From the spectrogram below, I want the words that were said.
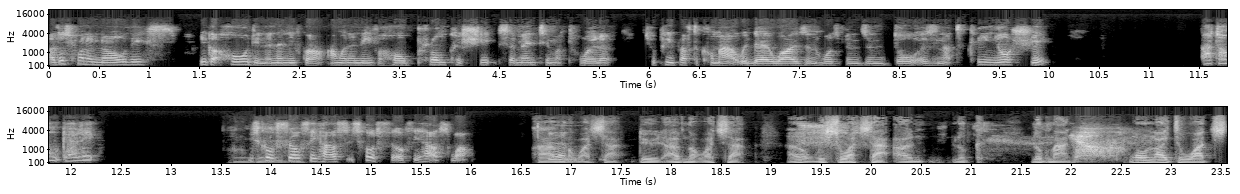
I just want to know this. You got hoarding, and then you've got, I'm going to leave a whole plonk of shit cement in my toilet. So people have to come out with their wives and husbands and daughters and that to clean your shit. I don't get it. Don't It's get called it. Filthy House. It's called Filthy House. What? I have not Um, watched that, dude. I have not watched that. I don't wish to watch that. I, look, look, man. I don't like to watch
